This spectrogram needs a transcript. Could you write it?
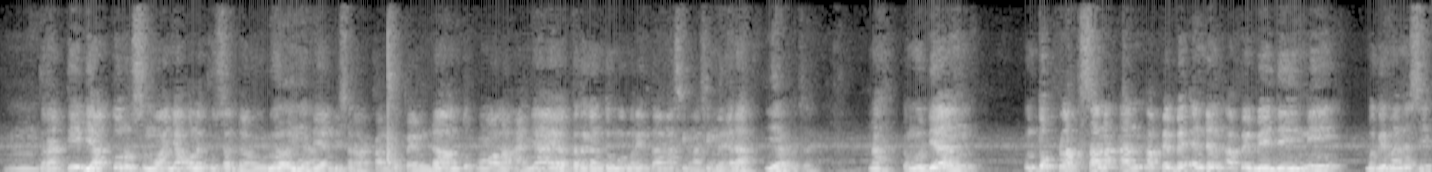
Hmm, berarti diatur semuanya oleh pusat dahulu, Oh, iya. kemudian diserahkan ke Pemda untuk pengelolaannya ya tergantung pemerintah masing-masing daerah. Iya, betul. Nah, kemudian untuk pelaksanaan APBN dan APBD ini bagaimana sih?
